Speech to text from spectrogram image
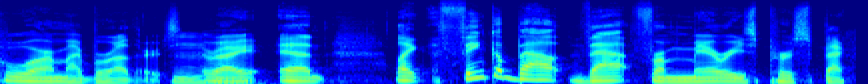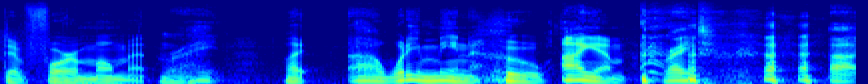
who are my brothers, right? And like think about that from Mary's perspective for a moment. Right. Like, uh, what do you mean who? I am. Right. Uh,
